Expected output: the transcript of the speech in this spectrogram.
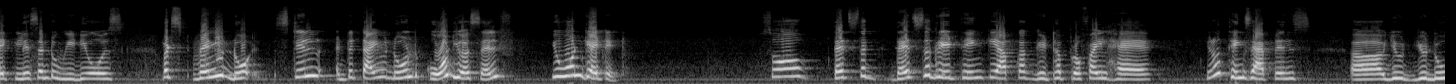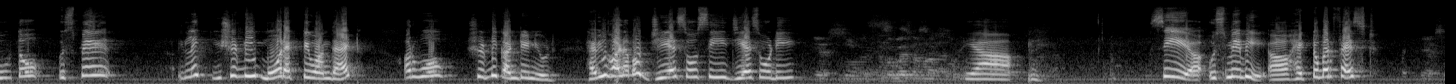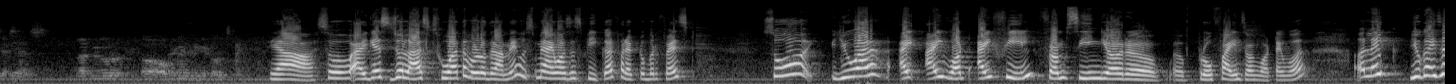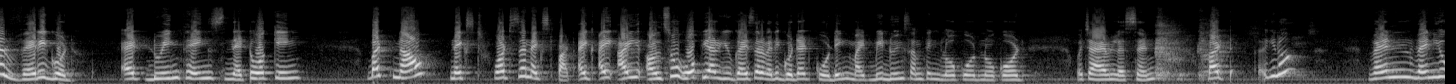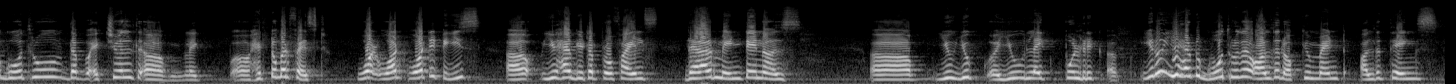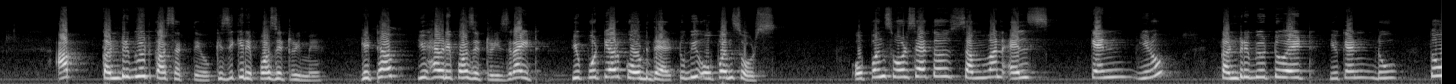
like listen to videos but when you don't still at the time you don't code yourself you won't get it so that's the that's the great thing कि आपका GitHub profile है you know things happens uh, you you do तो उस पर like you should be more active on that और वो should be continued have you heard about GSOC GSOD yes yeah see uh, उसमें भी uh, Hacktober या सो I guess जो last हुआ था वडोदरा में, उसमें I was a speaker for October fest so you are I I what I feel from seeing your profiles और whatever like you guys are very good at doing things networking but now next what is the next part I I I also hope you are you guys are very good at coding might be doing something low code no code which I have lesson but you know when when you go through the actual like Hacktober fest what, what, what it is, uh, you have GitHub profiles, there are maintainers, uh, you you uh, you like pull rec- uh, you know you have to go through the all the document all the things आप contribute कर सकते हो किसी की repository में GitHub you have repositories right you put your code there to be open source open source है तो someone else can you know contribute to it you can do तो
